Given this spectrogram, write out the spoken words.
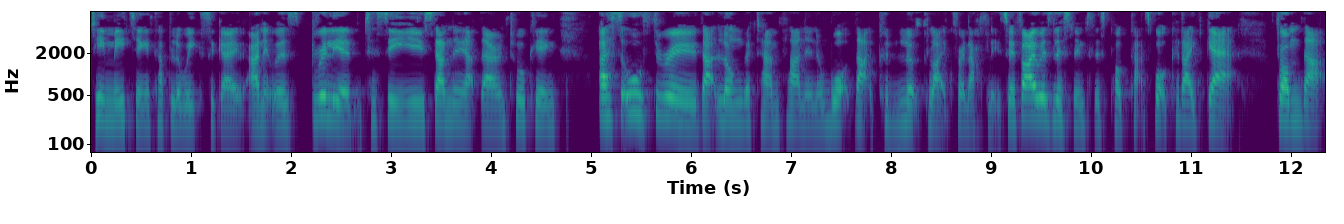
team meeting a couple of weeks ago and it was brilliant to see you standing up there and talking us all through that longer term planning and what that could look like for an athlete. So if I was listening to this podcast, what could I get from that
